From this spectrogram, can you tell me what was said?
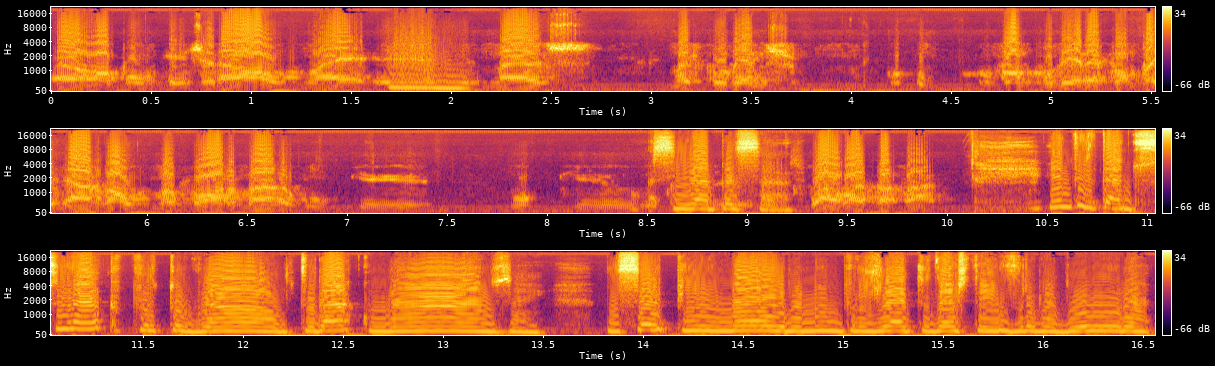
ao público em geral, não é? Uhum. Mas, mas podemos, vão poder acompanhar de alguma forma o que, o que, o que se vai passar. Vai passar. Entretanto, será que Portugal terá coragem de ser pioneiro num projeto desta envergadura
